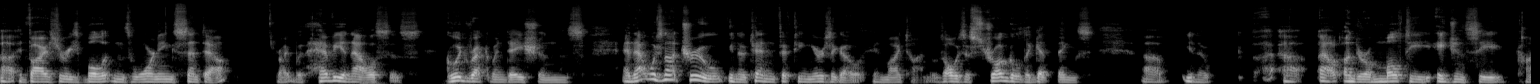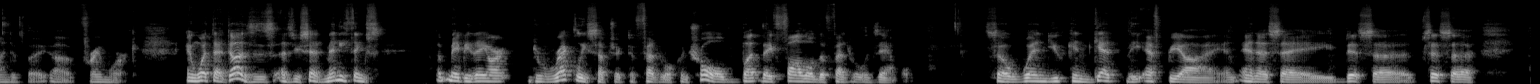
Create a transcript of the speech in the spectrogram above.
uh, advisories, bulletins, warnings sent out, right, with heavy analysis, good recommendations. And that was not true, you know, 10, 15 years ago in my time. It was always a struggle to get things, uh, you know, uh, out under a multi agency kind of a, uh, framework. And what that does is, as you said, many things, maybe they aren't directly subject to federal control, but they follow the federal example. So when you can get the FBI and NSA, DISA, CISA,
